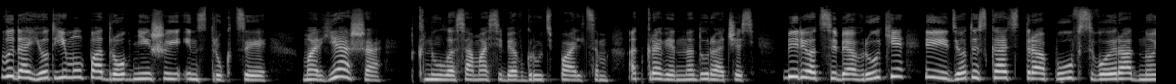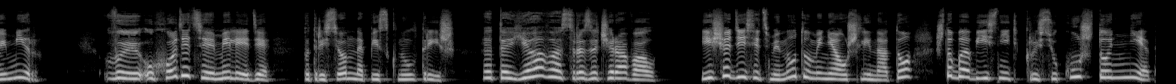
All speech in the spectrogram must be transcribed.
выдает ему подробнейшие инструкции. Марьяша ткнула сама себя в грудь пальцем, откровенно дурачась, берет себя в руки и идет искать тропу в свой родной мир. «Вы уходите, миледи?» Потрясенно пискнул Триш. «Это я вас разочаровал!» Еще десять минут у меня ушли на то, чтобы объяснить Крысюку, что нет,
